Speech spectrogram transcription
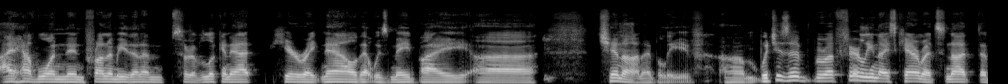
I have one in front of me that I'm sort of looking at here right now that was made by uh, Chinon, I believe, um, which is a, a, fairly nice camera. It's not a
